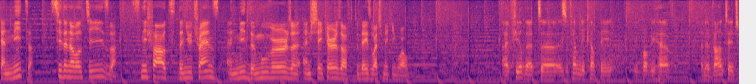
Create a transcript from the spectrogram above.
can meet, see the novelties, sniff out the new trends, and meet the movers and shakers of today's watchmaking world. I feel that uh, as a family company, we probably have an advantage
